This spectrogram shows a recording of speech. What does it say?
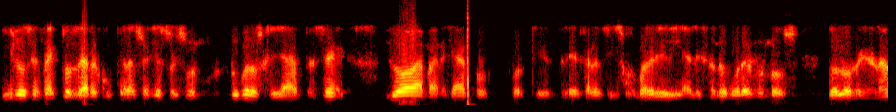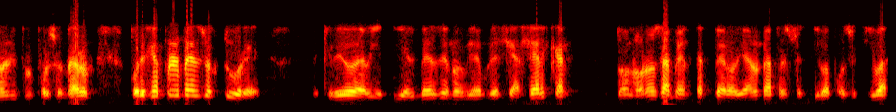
y los efectos de recuperación, y estos son números que ya empecé yo a manejar porque entre Francisco Madrid y Alejandro Moreno nos, nos lo regalaron y proporcionaron. Por ejemplo, el mes de octubre, mi querido David, y el mes de noviembre se acercan dolorosamente, pero ya en una perspectiva positiva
